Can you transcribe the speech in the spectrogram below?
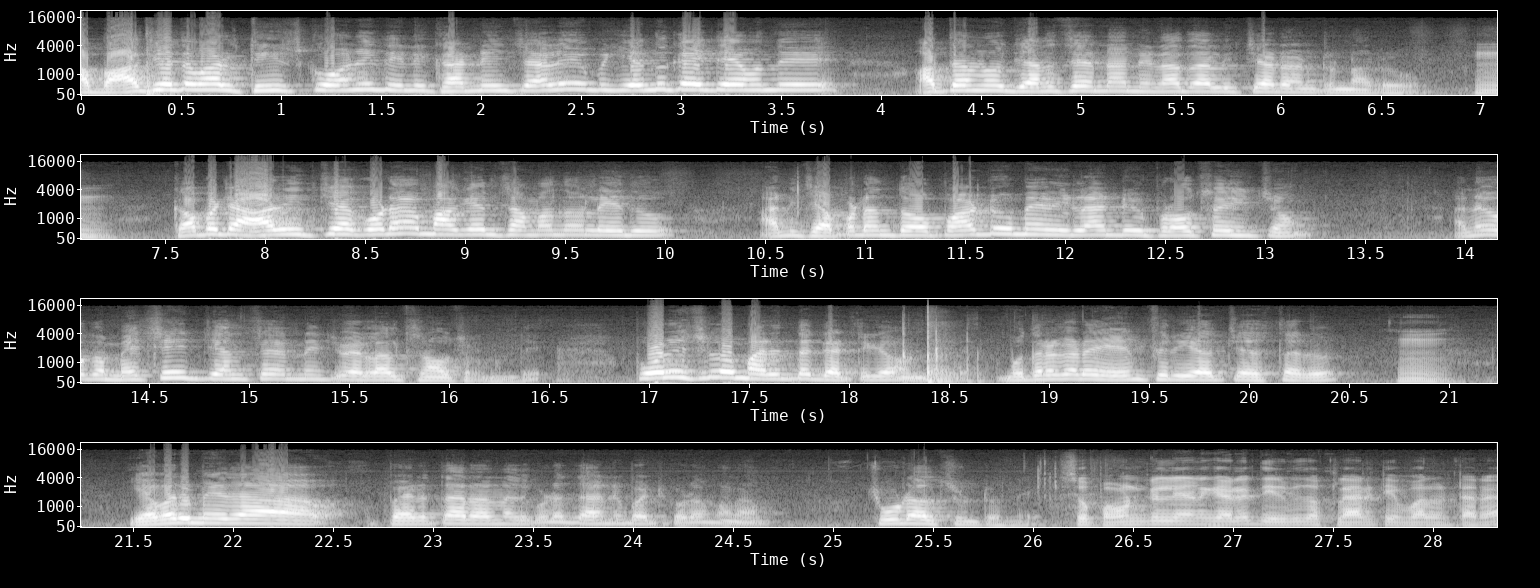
ఆ బాధ్యత వాళ్ళు తీసుకొని దీన్ని ఖండించాలి. ఎందుకైతే ఉంది అతను జనసేన నినాదాలు ఇచ్చాడు అంటున్నారు. కాబట్టి ఆ రీత్యా కూడా మాకేం సంబంధం లేదు అని చెప్పడంతో పాటు మేము ఇలాంటివి ప్రోత్సహించాం అనే ఒక మెసేజ్ జనసేన నుంచి వెళ్ళాల్సిన అవసరం ఉంది. పోలీసులు మరింత గట్టిగా ఉండాలి. ముద్రగడ ఏం ఫిర్యాదు చేస్తారు. ఎవరి మీద పెడతారన్నది కూడా దాన్ని బట్టి కూడా మనం చూడాల్సి ఉంటుంది. సో పవన్ కళ్యాణ్ గారు దీని మీద క్లారిటీ ఇవ్వాలంటారా?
